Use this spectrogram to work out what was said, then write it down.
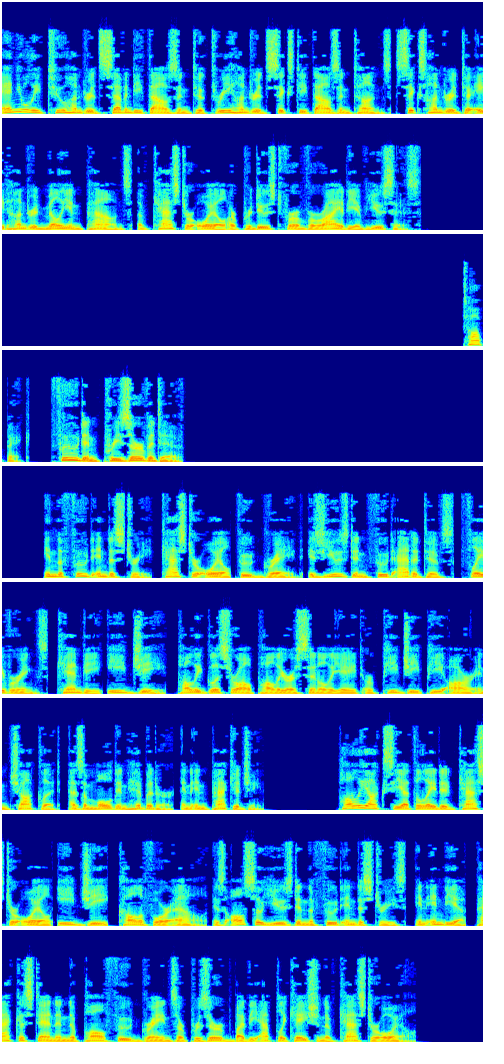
Annually 270,000 to 360,000 tons 600 to 800 million pounds of castor oil are produced for a variety of uses. Food and preservative In the food industry, castor oil food grade is used in food additives, flavorings, candy e.g., polyglycerol polyricinoleate or PGPR in chocolate, as a mold inhibitor, and in packaging. Polyoxyethylated castor oil e.g., Kolliphor is also used in the food industries. In India, Pakistan and Nepal food grains are preserved by the application of castor oil.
